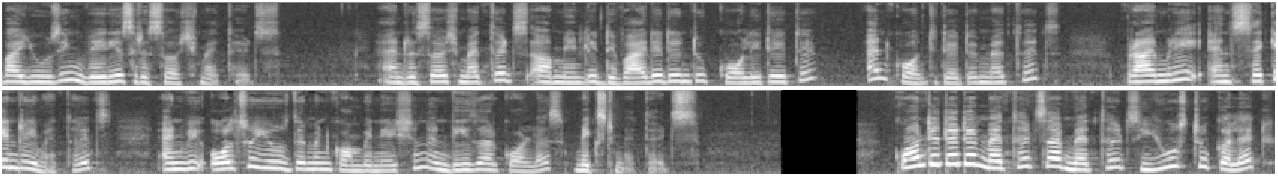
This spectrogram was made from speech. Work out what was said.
by using various research methods. And research methods are mainly divided into qualitative and quantitative methods, primary and secondary methods and we also use them in combination and these are called as mixed methods. Quantitative methods are methods used to collect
